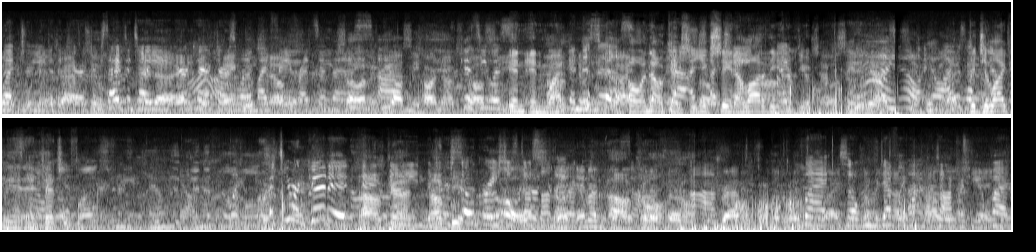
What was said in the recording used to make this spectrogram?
what drew you to the character? Because I have to tell you, your character is one of my favorites in this. So, we all see Hard Knocks. Because he was In in what? in this film. Oh no. Okay, so you've seen a lot of the interviews. Haven't seen it Yeah, I yet. know, I know. I was Did you like me lucky in Catching Fire? But you were good at Oh, good. but you Okay. were so gracious to us on the record. Oh, cool. cool. Um, but so we definitely wanted to talk with you. But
